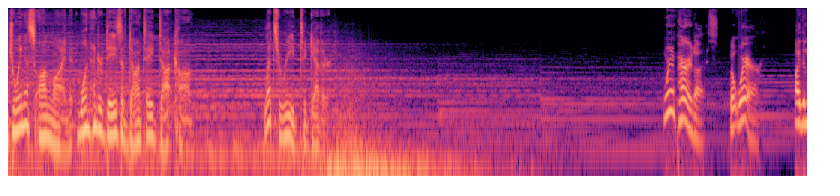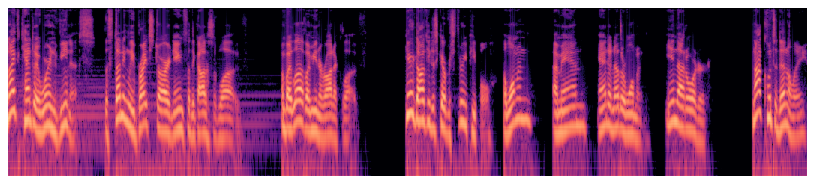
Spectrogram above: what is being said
Join us online at 100daysofdante.com. Let's read together. We're in paradise, but where? By the ninth canto, we're in Venus, the stunningly bright star named for the goddess of love. And by love, I mean erotic love. Here, Dante discovers three people a woman, a man, and another woman, in that order. Not coincidentally,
